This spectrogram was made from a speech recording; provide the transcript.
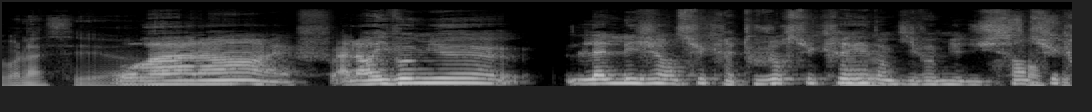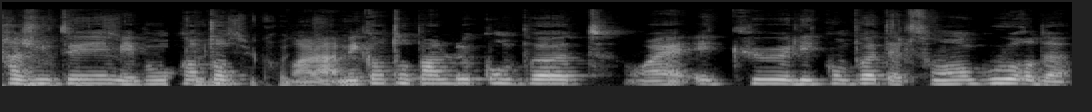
voilà c'est. Voilà. Alors il vaut mieux l'allégé en sucre est toujours sucré, donc il vaut mieux du sans, sucre, ajouté. Mais bon, quand on voilà, mais quand on parle de compote, ouais, et que les compotes elles sont en gourde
